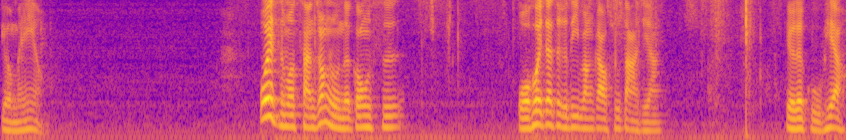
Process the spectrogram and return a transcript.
有没有？为什么散装轮的公司，我会在这个地方告诉大家，有的股票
